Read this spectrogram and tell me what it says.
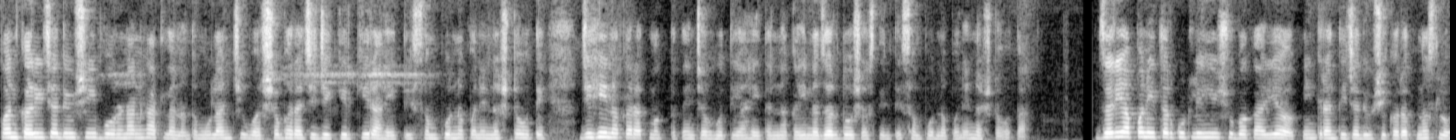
पण करीच्या दिवशी बोरणान घातलं ना तर मुलांची वर्षभराची जी किरकिर आहे ती संपूर्णपणे नष्ट होते. जी ही नकारात्मकता त्यांच्या भोवती आहे. त्यांना काही नजरदोष असतील ते संपूर्णपणे नष्ट होतात. जरी आपण इतर कुठलीही शुभकार्य किंक्रांतीच्या दिवशी करत नसलो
